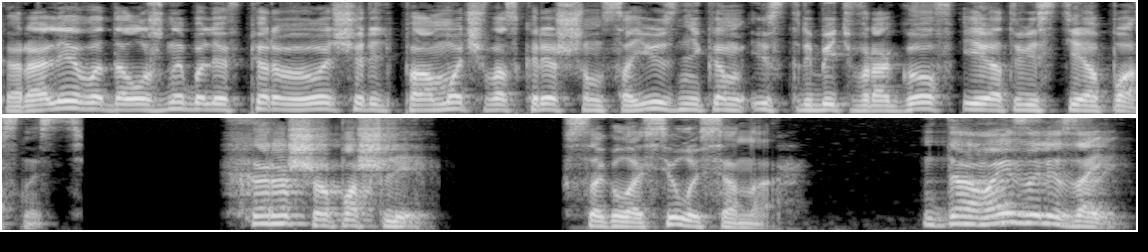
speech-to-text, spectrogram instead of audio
Королевы должны были в первую очередь помочь воскресшим союзникам истребить врагов и отвести опасность. «Хорошо, пошли», — согласилась она. «Давай залезай».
